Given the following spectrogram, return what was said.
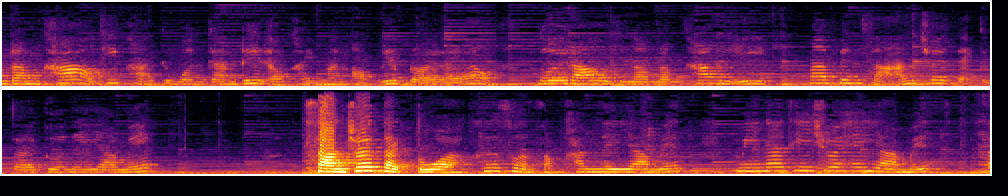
ำรำข้าวที่ผ่านกระบวนการรีดเอาไขมันออกเรียบร้อยแล้ว โดยเราจะนำรำข้าวนี้มาเป็นสารช่วยแตกกระจายตัวในยาเม็ด สารช่วยแตกตัวคือส่วนสำคัญในยาเม็ด มีหน้าที่ช่วยให้ยาเม็ด แต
